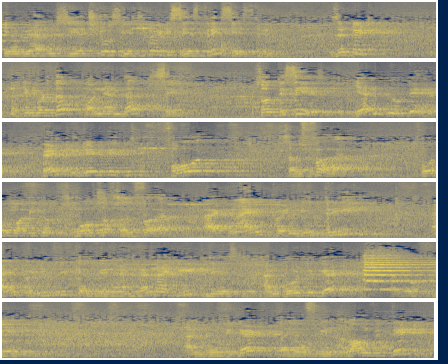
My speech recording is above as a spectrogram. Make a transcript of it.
Here we have CH2, CH2, it is CH3, CH3. Isn't it? Nothing but the one and the same. So this is N-butane when treated with 4 sulfur 4 molecules moles of sulfur at 923 923 Kelvin and when I heat this I am going to get thiophene Am going to get thiophene along with it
